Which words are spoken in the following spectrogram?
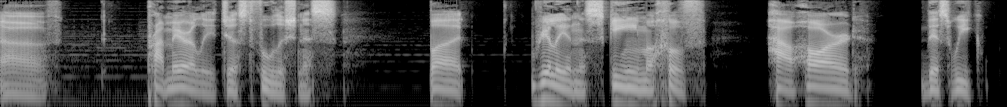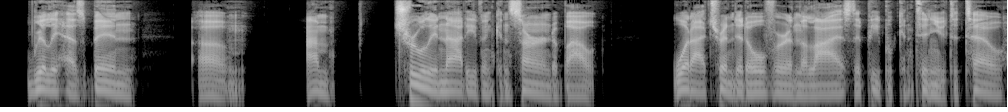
Uh, primarily just foolishness, but really in the scheme of how hard this week really has been, um, I'm truly not even concerned about what I trended over and the lies that people continue to tell.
